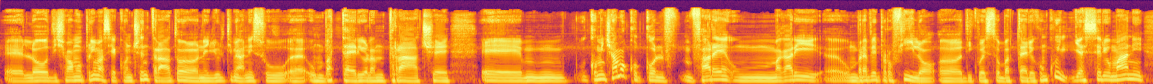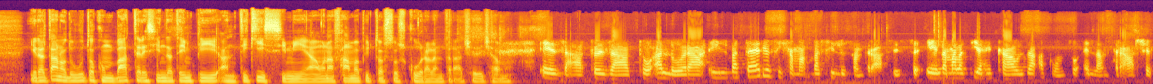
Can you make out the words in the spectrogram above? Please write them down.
eh, lo dicevamo prima, si è concentrato negli ultimi anni su eh, un batterio, l'antrace. Ehm, cominciamo co- col fare un, magari eh, un breve profilo di questo batterio con cui gli esseri umani in realtà hanno dovuto combattere sin da tempi antichissimi, ha una fama piuttosto oscura l'antrace, diciamo. Esatto, esatto. Allora, il batterio si chiama Bacillus anthracis e la malattia che causa appunto è l'antrace.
